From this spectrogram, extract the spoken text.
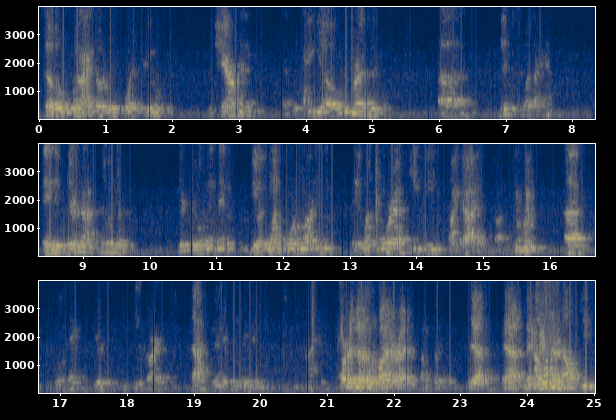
So when I go to report to the chairman and the CEO and the president, uh, this is what I have. And if they're not doing what you're doing, and then, you know, they want more money, they want more FTEs, my guys, Mhm. uh, well, hey, your, you keep our document everything we do. Hard to justify it, right? Yeah, yeah. I wanna help you,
